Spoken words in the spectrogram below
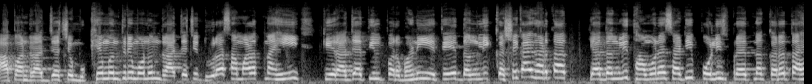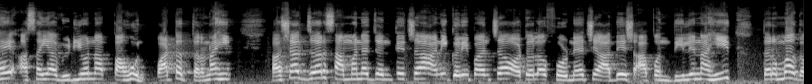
आपण राज्याचे मुख्यमंत्री म्हणून राज्याची धुरा सांभाळत नाही की राज्यातील परभणी येथे दंगली कसे काय घडतात? या दंगली थांबवण्यासाठी पोलीस प्रयत्न करत आहे असा या व्हिडिओना पाहून वाटत तर नाही. अशात जर सामान्य जनतेच्या आणि गरिबांच्या ऑटोला फोडण्याचे आदेश आपण दिले नाहीत तर मग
